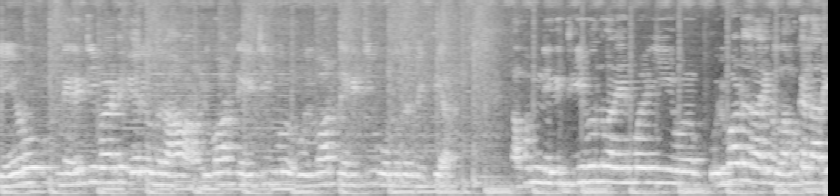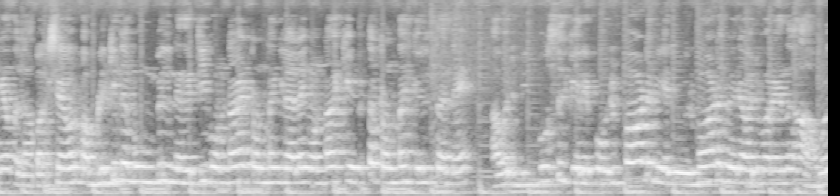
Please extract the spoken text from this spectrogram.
ലിയോ നെഗറ്റീവായിട്ട് കയറി വന്ന ഒരാളാണ്. ഒരുപാട് നെഗറ്റീവ് ഒരുപാട് നെഗറ്റീവ് കൊണ്ടുവന്ന ഒരു വ്യക്തിയാണ്. അപ്പം നെഗറ്റീവ് എന്ന് പറയുമ്പോൾ ഈ ഒരുപാട് കാര്യങ്ങൾ നമുക്കെല്ലാം അറിയാവുന്നല്ല. പക്ഷെ അവർ പബ്ലിക്കിന്റെ മുമ്പിൽ നെഗറ്റീവ് ഉണ്ടായിട്ടുണ്ടെങ്കിൽ അല്ലെങ്കിൽ ഉണ്ടാക്കി എടുത്തിട്ടുണ്ടെങ്കിൽ തന്നെ അവർ ബിഗ് ബോസിൽ കയറിയപ്പോൾ ഒരുപാട് പേര് ഒരുപാട് പേര് അവർ പറയുന്നത് ആ അവൾ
